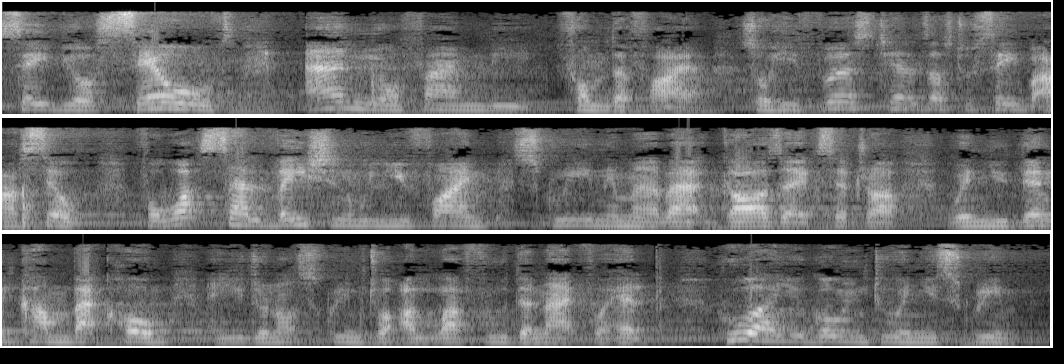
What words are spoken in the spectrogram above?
save yourselves and your family from the fire. So He first tells us to save ourselves. For what salvation will you find screaming about Gaza, etc. when you then come back home and you do not scream to Allah through the night for help? Who are you going to when you scream?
